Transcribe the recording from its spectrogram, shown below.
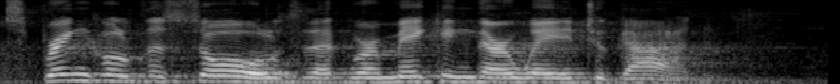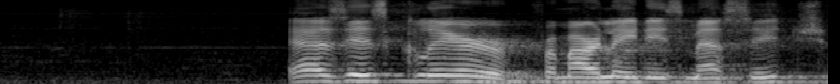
sprinkled the souls that were making their way to God. As is clear from Our Lady's message,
